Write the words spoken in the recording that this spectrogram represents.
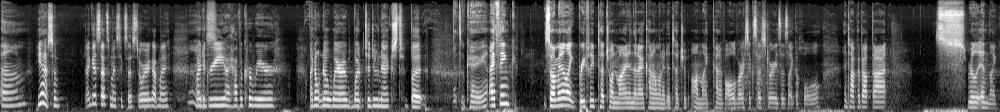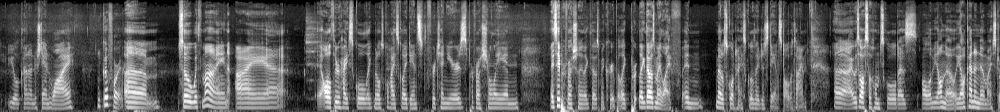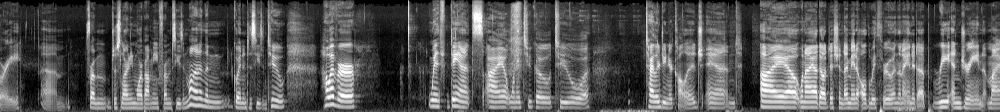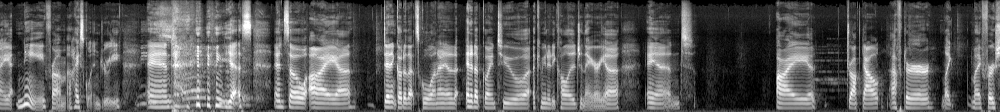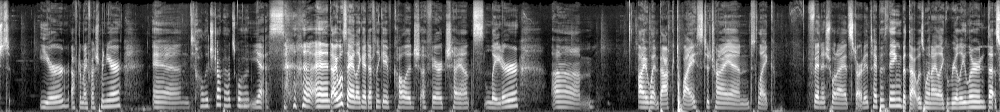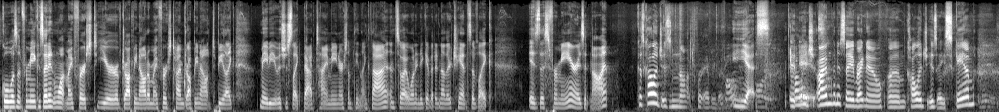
Um Yeah, so I guess that's my success story. I got my my degree. I have a career. I don't know where what to do next, but That's okay. I think so. I'm gonna like briefly touch on mine, and then I kind of wanted to touch up on like kind of all of our success stories as like a whole, and talk about that. S- really, and like you'll kind of understand why. go for it. Um, so with mine, I uh, all through high school, like middle school, high school, I danced for ten years professionally, and I say professionally like that was my career, but like per, like that was my life in middle school and high school. As I just danced all the time. Uh, I was also homeschooled, as all of y'all know. Y'all kind of know my story um, from just learning more about me from season one and then going into season two. However, with dance, I wanted to go to Tyler Junior College, and I uh, when I had auditioned, I made it all the way through, and then I ended up re-injuring my knee from a high school injury, and yes, and so I uh, didn't go to that school, and I ended, ended up going to a community college in the area, and I dropped out after like my first year after my freshman year and College dropout squad. yes and i will say like i definitely gave college a fair chance later um i went back twice to try and like finish what i had started type of thing but that was when i like really learned that school wasn't for me because i didn't want my first year of dropping out or my first time dropping out to be like maybe it was just like bad timing or something like that and so i wanted to give it another chance of like is this for me or is it not Because college is not for everybody. yes It college, is. I'm gonna say right now, um, college is a scam.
